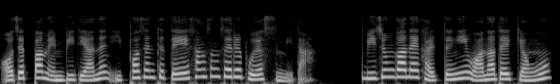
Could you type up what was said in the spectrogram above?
어젯밤 엔비디아는 2%대의 상승세를 보였습니다. 미중 간의 갈등이 완화될 경우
